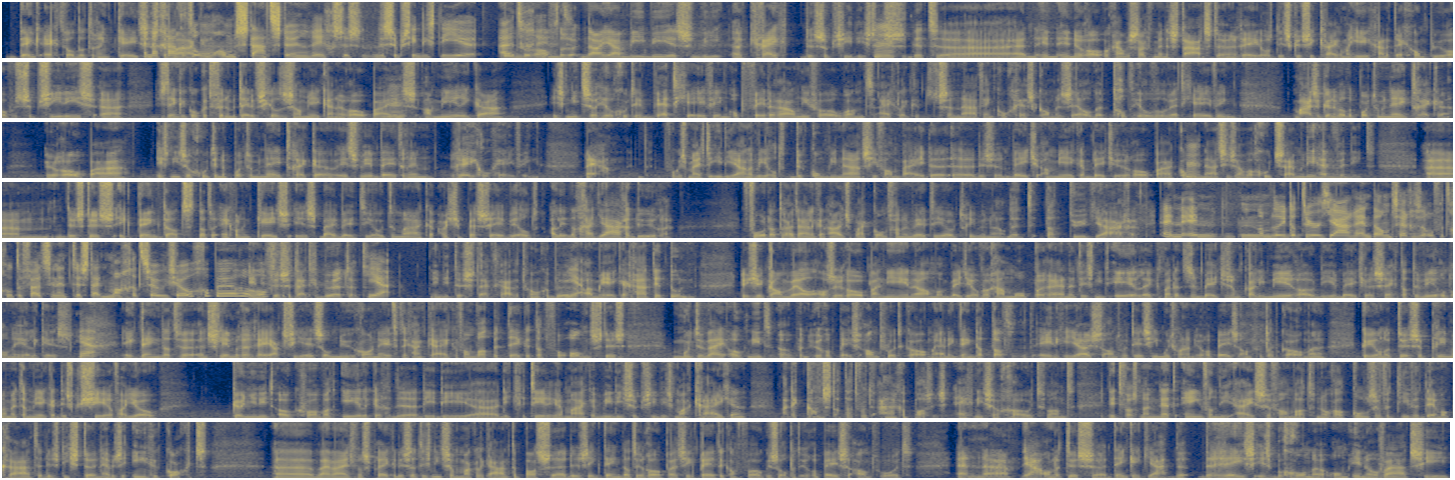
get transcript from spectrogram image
denk echt wel dat er een case is En dan te gaat het maken. om, om staatssteunregels, dus de subsidies die je uitgeeft. Onder andere, nou ja, wie, wie, is, wie uh, krijgt de subsidies? Dus Hmm. dit, uh, in, in Europa gaan we straks met een staatssteunregels discussie krijgen. Maar hier gaat het echt gewoon puur over subsidies. Uh, dus denk ik ook het fundamentele verschil tussen Amerika en Europa Hmm. is Amerika is niet zo heel goed in wetgeving op federaal niveau. Want eigenlijk het Senaat en Congres komen zelden tot heel veel wetgeving. Maar ze kunnen wel de portemonnee trekken. Europa is niet zo goed in de portemonnee trekken, is weer beter in regelgeving. Nou ja, volgens mij is de ideale wereld de combinatie van beide. Uh, dus een beetje Amerika, een beetje Europa, combinatie zou wel goed zijn, maar die hebben we niet. Um, dus, dus ik denk dat, dat er echt wel een case is bij WTO te maken, als je per se wilt. Alleen dat gaat jaren duren. Voordat er uiteindelijk een uitspraak komt van een WTO-tribunaal, dat, dat duurt jaren. En, en dan bedoel je dat duurt jaren en dan zeggen ze of het goed of fout is. In de tussentijd mag het sowieso gebeuren? In die of? tussentijd gebeurt het. Ja. In die tussentijd gaat het gewoon gebeuren. Ja. Amerika gaat dit doen. Dus je kan wel als Europa niet allemaal een beetje over gaan mopperen en het is niet eerlijk. Maar dat is een beetje zo'n Calimero die een beetje zegt dat de wereld oneerlijk is. Ja. Ik denk dat we een slimmere reactie is om nu gewoon even te gaan kijken van wat betekent dat voor ons. Dus moeten wij ook niet op een Europees antwoord komen. En ik denk dat dat het enige juiste antwoord is. Hier moet gewoon een Europees antwoord op komen. Kun je ondertussen prima met Amerika discussiëren van... yo, kun je niet ook gewoon wat eerlijker de, die, die, uh, die criteria maken... wie die subsidies mag krijgen? Maar de kans dat dat wordt aangepast is echt niet zo groot. Want dit was nou net een van die eisen van wat nogal conservatieve democraten. Dus die steun hebben ze ingekocht... Uh, bij wijze van spreken. Dus dat is niet zo makkelijk aan te passen. Dus ik denk dat Europa zich beter kan focussen op het Europese antwoord. En uh, ja, ondertussen denk ik, ja, de, de race is begonnen om innovatie.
